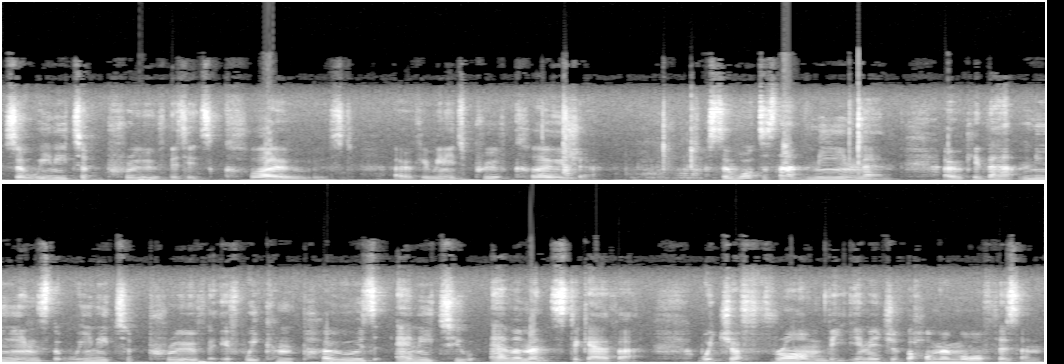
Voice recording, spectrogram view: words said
So we need to prove that it's closed. Okay, we need to prove closure. So what does that mean then? Okay, that means that we need to prove that if we compose any two elements together, which are from the image of the homomorphism,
